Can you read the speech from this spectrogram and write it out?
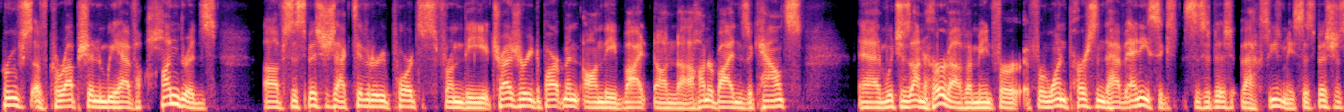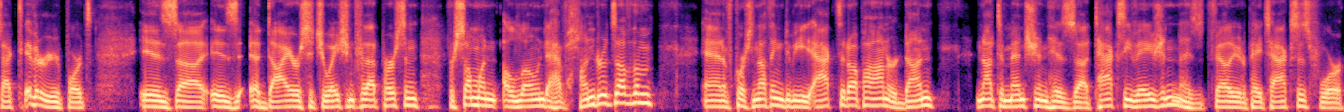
proofs of corruption. We have hundreds of suspicious activity reports from the Treasury Department on the on uh, Hunter Biden's accounts, and which is unheard of. I mean, for for one person to have any suspicious excuse me suspicious activity reports is uh, is a dire situation for that person. For someone alone to have hundreds of them, and of course nothing to be acted upon or done not to mention his uh, tax evasion, his failure to pay taxes for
